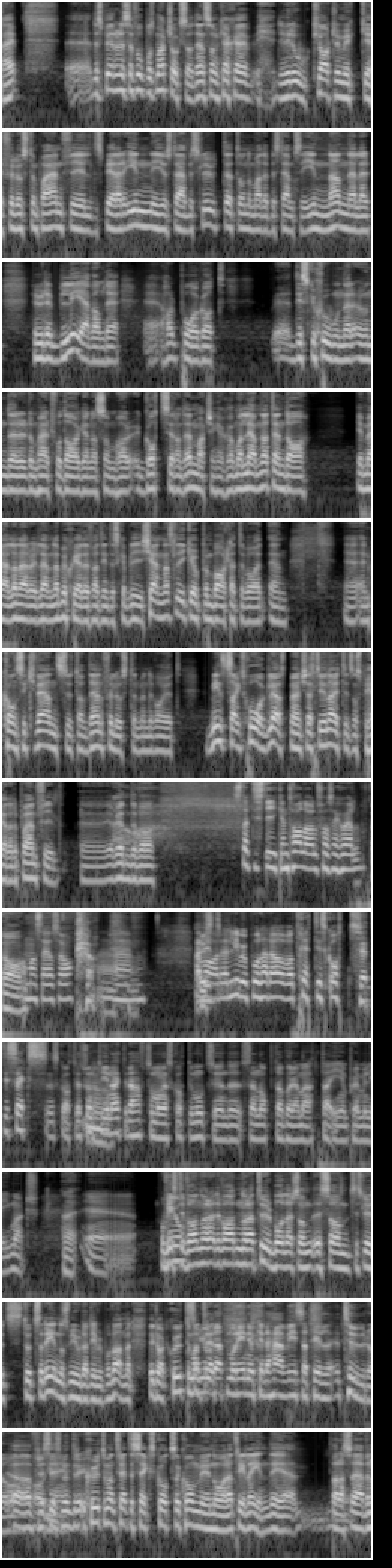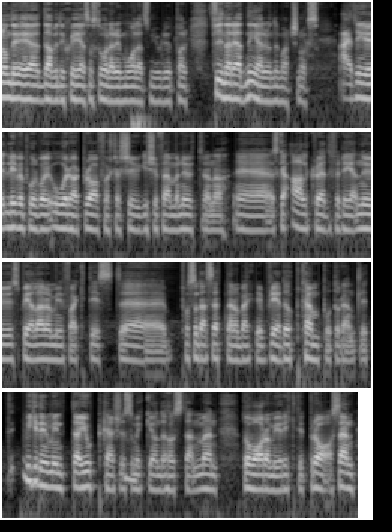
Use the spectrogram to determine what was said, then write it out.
nej, Eh, det spelades en fotbollsmatch också, den som kanske, det är väl oklart hur mycket förlusten på Anfield spelar in i just det här beslutet, om de hade bestämt sig innan eller hur det blev, om det eh, har pågått eh, diskussioner under de här två dagarna som har gått sedan den matchen kanske. Har man lämnat en dag emellan här och lämnat beskedet för att det inte ska bli, kännas lika uppenbart att det var en, en konsekvens utav den förlusten men det var ju ett minst sagt håglöst Manchester United som spelade på Anfield Eh, jag vet inte vad... Statistiken talar väl för sig själv, ja. om man säger så. Eh, var det? Liverpool hade över 30 skott. 36 skott. Jag tror inte United har haft så många skott emot sig under, sen Opta började mäta i en Premier League-match. Eh, och visst, det var några, det var några turbollar som, som till slut studsade in och som gjorde att Liverpool vann. Men det är klart, skjuter man... Som gjorde att Mourinho kunde hänvisa till tur och... Ja, precis. Och men skjuter man 36 skott så kommer ju några trilla in. Det är bara så, även om det är David de Gea som står där i målet som gjorde ett par fina räddningar under matchen också. Jag tycker Liverpool var ju oerhört bra första 20-25 minuterna. Eh, ska all cred för det. Nu spelar de ju faktiskt eh, på sådär sätt när de verkligen vred upp tempot ordentligt. Vilket de inte har gjort kanske så mm. mycket under hösten. Men då var de ju riktigt bra. Sen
